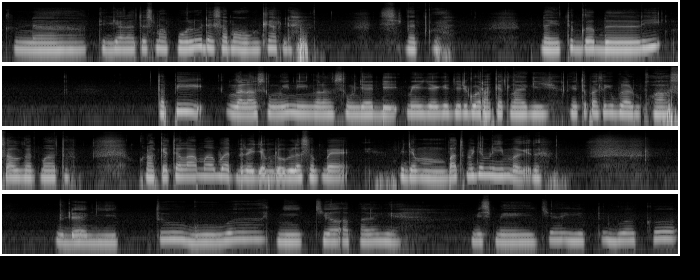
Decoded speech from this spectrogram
Kena 350 udah sama ongkir dah. Singkat gue nah itu gue beli tapi nggak langsung ini nggak langsung jadi meja gitu. Jadi gue rakit lagi. Nah, itu pas lagi bulan puasa banget banget tuh. Rakitnya lama banget dari jam 12 sampai jam 4 sampai jam 5 gitu. Udah gitu gua nyicil apa lagi ya? Habis meja itu gua ke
